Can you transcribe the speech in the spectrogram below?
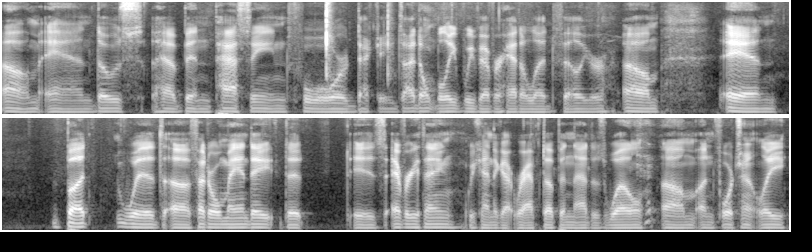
um, and those have been passing for decades. I don't believe we've ever had a lead failure. Um, and but with a federal mandate that is everything, we kind of got wrapped up in that as well. Um, unfortunately,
